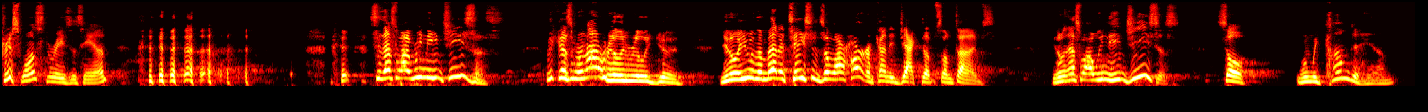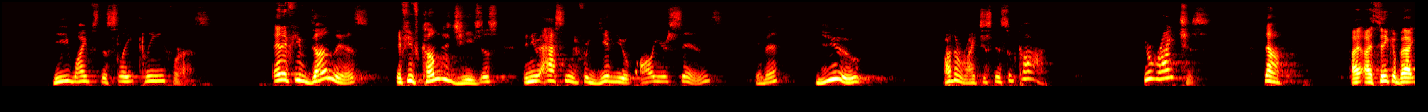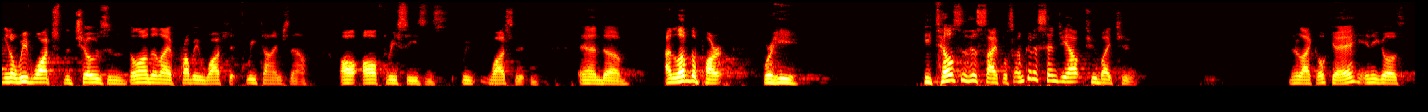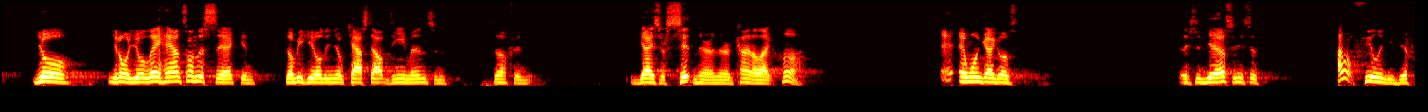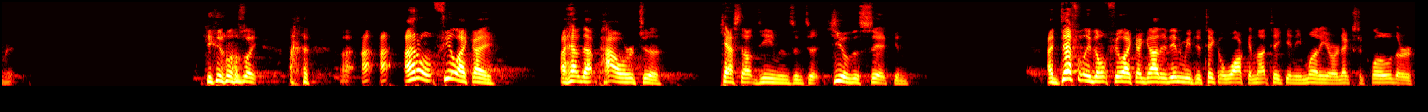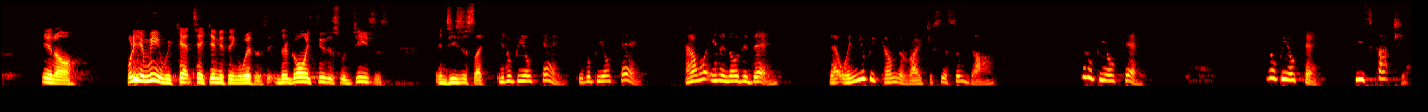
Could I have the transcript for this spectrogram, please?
Chris wants to raise his hand. See, that's why we need Jesus. Because we're not really, really good. You know, even the meditations of our heart are kind of jacked up sometimes. You know, that's why we need Jesus. So when we come to Him, He wipes the slate clean for us. And if you've done this, if you've come to Jesus and you ask Him to forgive you of all your sins, amen, you are the righteousness of God. You're righteous. Now, I, I think about, you know, we've watched The Chosen. Delonda and I have probably watched it three times now, all, all three seasons. We've watched it. And um, I love the part where he he tells the disciples, I'm going to send you out two by two. They're like, okay. And he goes, you'll, you know, you'll lay hands on the sick and they'll be healed and you'll cast out demons and stuff. And guys are sitting there and they're kind of like, huh. And one guy goes, they said, yes. And he says, I don't feel any different. You know, I was like, I, I, I don't feel like I, I have that power to cast out demons and to heal the sick. And I definitely don't feel like I got it in me to take a walk and not take any money or an extra clothes or, you know, what do you mean we can't take anything with us? They're going through this with Jesus. And Jesus like, it'll be okay. It'll be okay. And I want you to know today that when you become the righteousness of God, it'll be okay. It'll be okay. He's got you.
